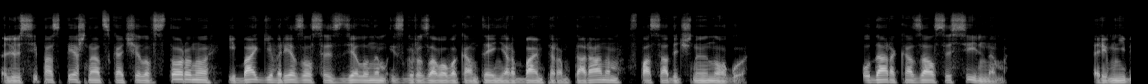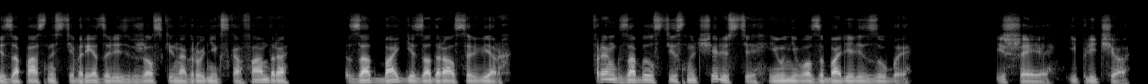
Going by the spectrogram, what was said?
Люси поспешно отскочила в сторону, и багги врезался сделанным из грузового контейнера бампером-тараном в посадочную ногу. Удар оказался сильным. Ремни безопасности врезались в жесткий нагрудник скафандра, зад багги задрался вверх. Фрэнк забыл стиснуть челюсти, и у него заболели зубы и шея, и плечо.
